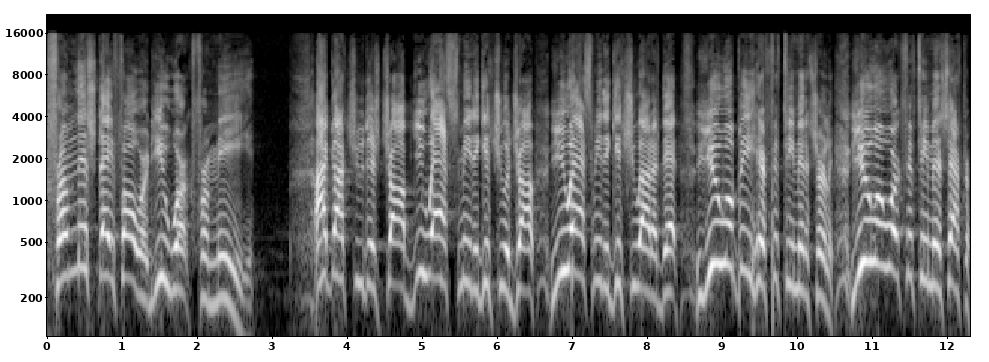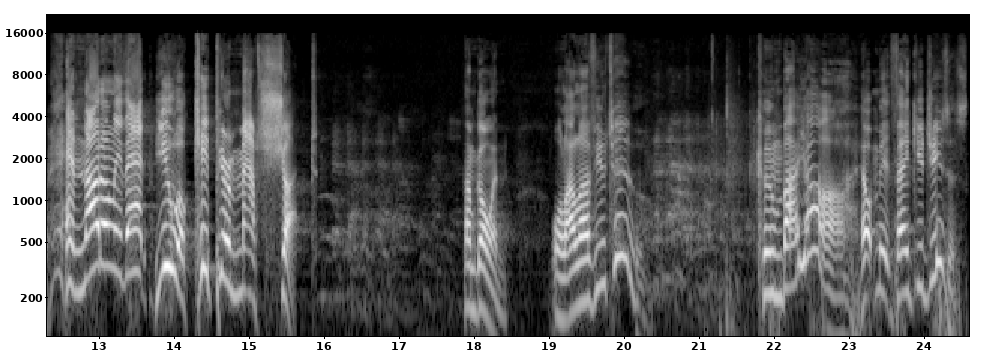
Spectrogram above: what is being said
From this day forward, you work for me. I got you this job. You asked me to get you a job. You asked me to get you out of debt. You will be here 15 minutes early. You will work 15 minutes after. And not only that, you will keep your mouth shut. I'm going, well, I love you too. Kumbaya. Help me. Thank you, Jesus.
